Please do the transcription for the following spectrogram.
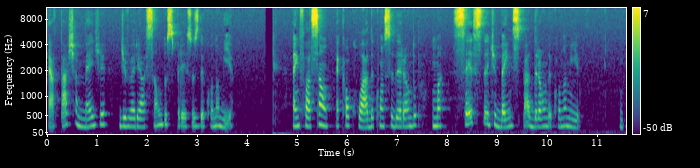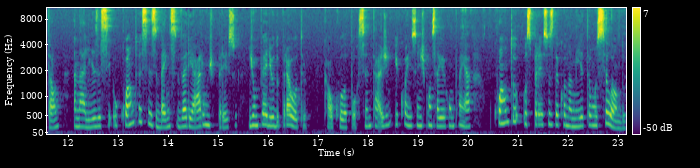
é a taxa média de variação dos preços da economia. A inflação é calculada considerando uma cesta de bens padrão da economia. Então, analisa-se o quanto esses bens variaram de preço de um período para outro, calcula porcentagem e com isso a gente consegue acompanhar quanto os preços da economia estão oscilando.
